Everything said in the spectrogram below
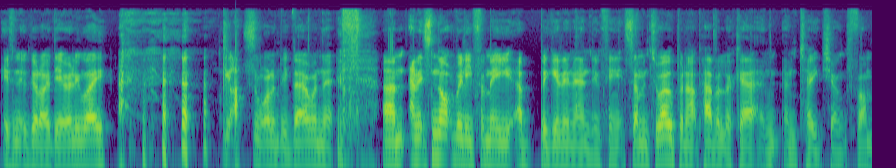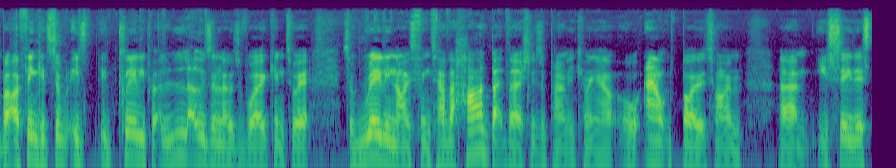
isn't a good idea anyway. Glass of wine would be better, wouldn't it? Um, and it's not really for me a beginning ending thing. It's something to open up, have a look at, and, and take chunks from. But I think it's, a, it's it clearly put loads and loads of work into it. It's a really nice thing to have. The hardback version is apparently coming out or out by the time um, you see this.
